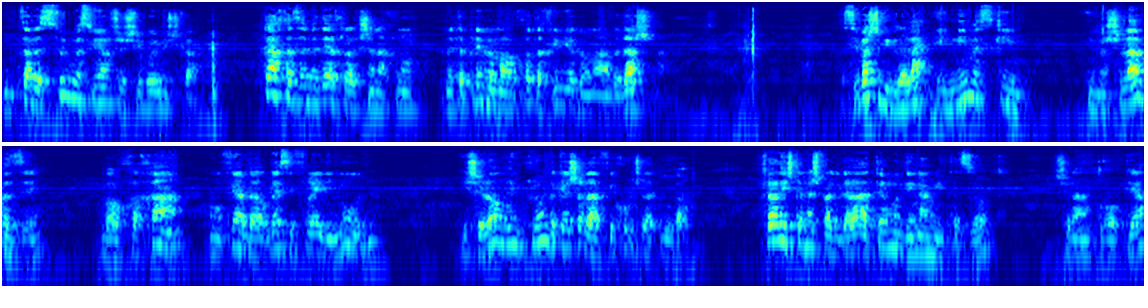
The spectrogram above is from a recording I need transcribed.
נמצא בסוג מסוים של שיווי משקל. ככה זה בדרך כלל כשאנחנו מטפלים במערכות הכימיות במעבדה שלנו. הסיבה שבגללה איני מסכים עם השלב הזה בהוכחה המופיע בהרבה ספרי לימוד היא שלא אומרים כלום בקשר להפיכות של התגובה. אפשר להשתמש בהגדרה הטרמודינמית הזאת של האנטרופיה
